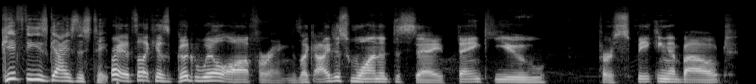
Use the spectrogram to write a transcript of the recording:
give these guys this tape. Right. It's like his goodwill offering. It's like I just wanted to say thank you for speaking about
